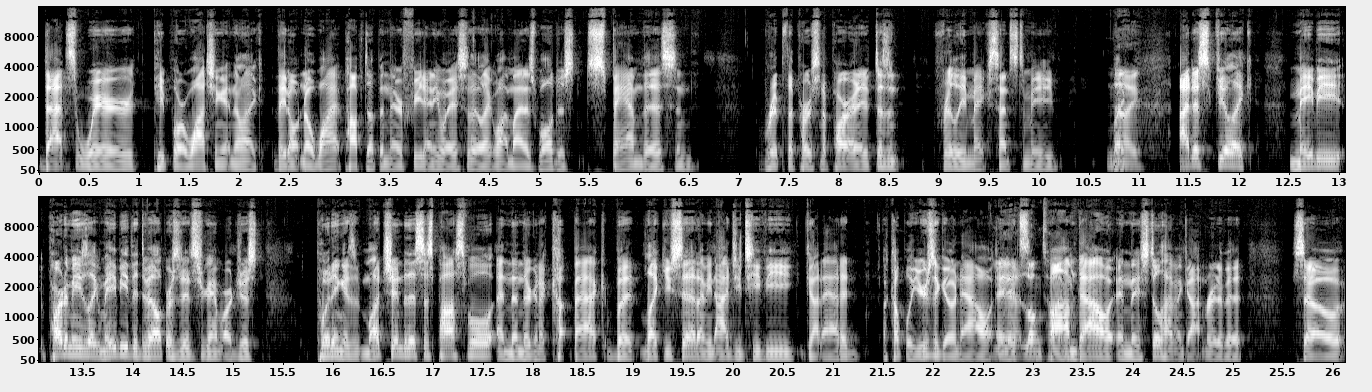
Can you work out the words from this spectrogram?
that's where people are watching it, and they're like, they don't know why it popped up in their feed anyway, so they're like, well, I might as well just spam this and rip the person apart, and it doesn't really make sense to me. Like, No. I just feel like maybe part of me is like maybe the developers of Instagram are just putting as much into this as possible and then they're going to cut back but like you said i mean igtv got added a couple of years ago now and Yeah, it's long time. bombed out and they still haven't gotten rid of it so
